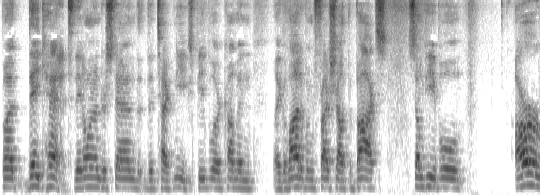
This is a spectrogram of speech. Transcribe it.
But they can't. They don't understand the techniques. People are coming like a lot of them fresh out the box. Some people are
